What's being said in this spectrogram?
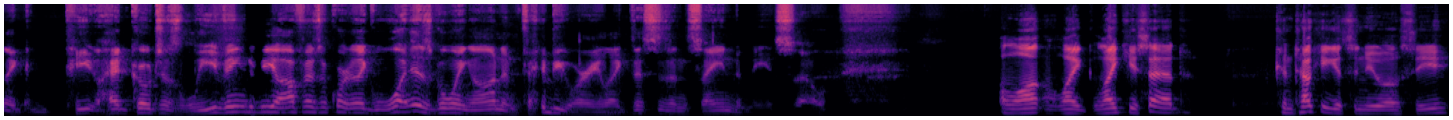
like head coaches leaving to be offensive coordinator. Like, what is going on in February? Like, this is insane to me. So, along like like you said, Kentucky gets a new OC.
